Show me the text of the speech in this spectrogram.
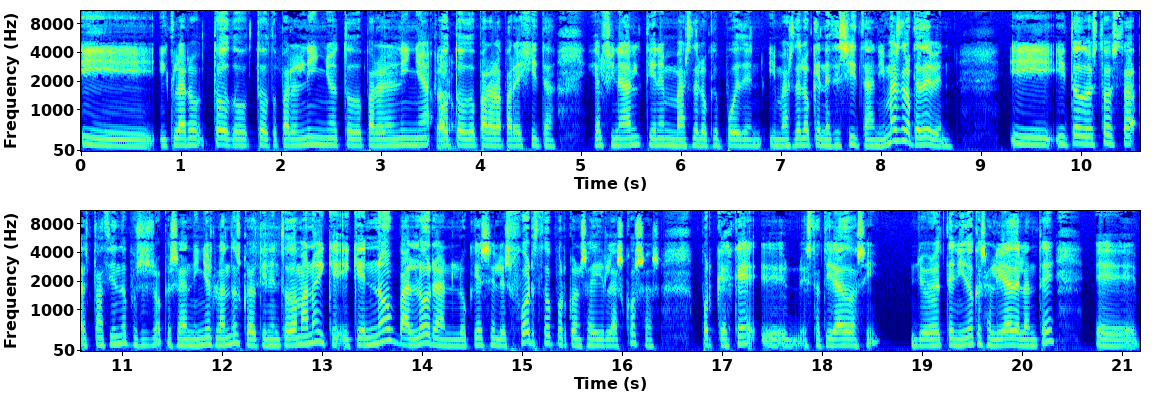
y, y, claro, todo, todo para el niño, todo para la niña o todo para la parejita. Y al final tienen más de lo que pueden y más de lo que necesitan y más de lo que deben. Y, y todo esto está, está, haciendo pues eso, que sean niños blandos que lo tienen todo a mano y que, y que no valoran lo que es el esfuerzo por conseguir las cosas. Porque es que eh, está tirado así. Yo he tenido que salir adelante, eh,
